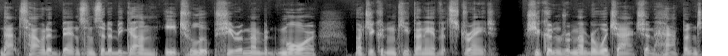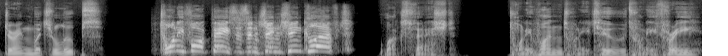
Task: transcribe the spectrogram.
That's how it had been since it had begun. Each loop she remembered more, but she couldn't keep any of it straight. She couldn't remember which action happened during which loops. Twenty-four paces and Jink Jink left! Lux finished. Twenty-one, twenty-two, twenty-three.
